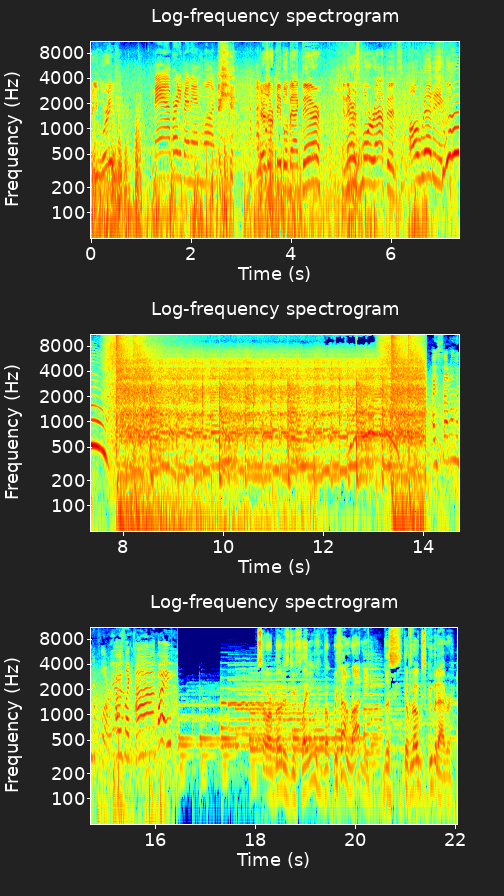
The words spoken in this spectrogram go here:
Are you worried? Nah, I've already been in one. There's our people back there, and there's more rapids already. Woohoo! I sat on the floor. I was like, ah, bye. So our boat is deflating, but we found Rodney, this the rogue scuba diver,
